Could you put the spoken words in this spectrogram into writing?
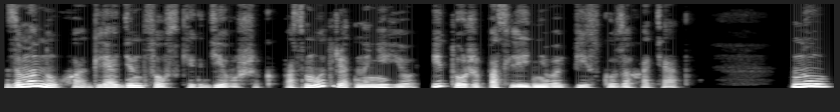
Замануха для одинцовских девушек. Посмотрят на нее и тоже последнего писку захотят. «Ну,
